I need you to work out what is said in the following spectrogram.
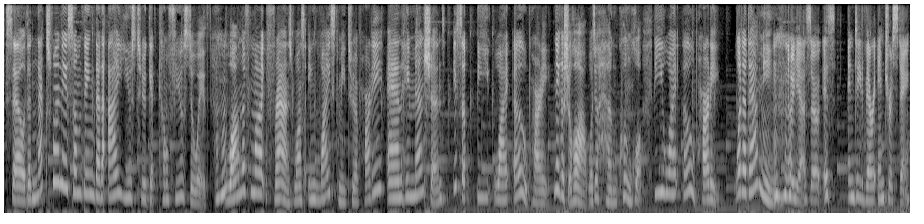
so the next one is something that I used to get confused with. Mm -hmm. One of my friends once invited me to a party, and he mentioned it's a B Y O party. 那个时候啊，我就很困惑，B Y O party. What does that mean? oh yeah, so it's indeed very interesting.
